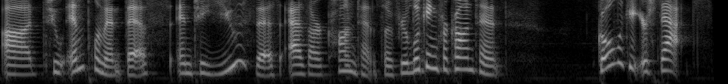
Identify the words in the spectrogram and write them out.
uh, to implement this and to use this as our content. So if you're looking for content, go look at your stats.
